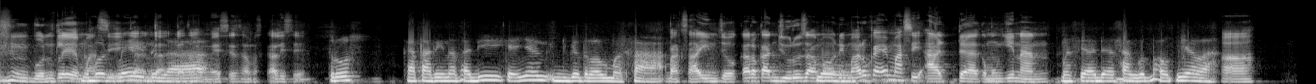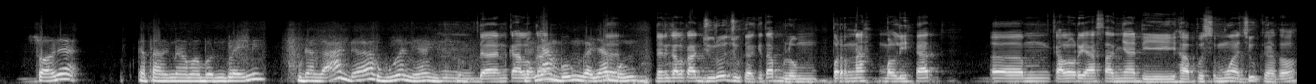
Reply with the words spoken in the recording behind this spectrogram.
Bon Clay masih ya, nggak terlalu message sama sekali sih. Terus Katarina tadi kayaknya juga terlalu maksa. Maksain cok kalau Kanjuro sama Hmm. Onimaru kayak masih ada kemungkinan. Masih ada sangkut pautnya lah. Ah, soalnya Katarina sama Bon Clay ini udah nggak ada hubungannya gitu. hmm, dan kalau kan nyambung nggak nyambung. dan kalau Kanjuro juga kita belum pernah melihat em, kalau riasannya dihapus semua juga toh.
